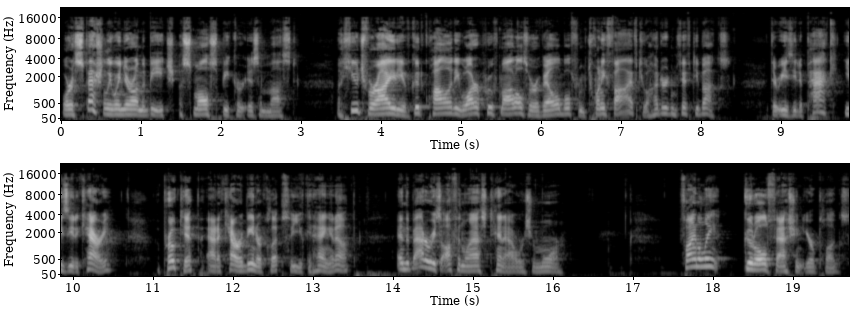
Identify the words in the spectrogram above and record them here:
or especially when you're on the beach, a small speaker is a must. A huge variety of good quality waterproof models are available from 25 to 150 bucks. They're easy to pack, easy to carry. A pro tip, add a carabiner clip so you can hang it up, and the batteries often last 10 hours or more. Finally, good old fashioned earplugs.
